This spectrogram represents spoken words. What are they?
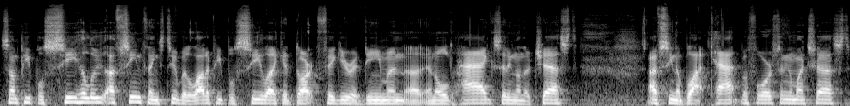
Some people see, halluc- I've seen things too, but a lot of people see like a dark figure, a demon, uh, an old hag sitting on their chest. I've seen a black cat before sitting on my chest.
